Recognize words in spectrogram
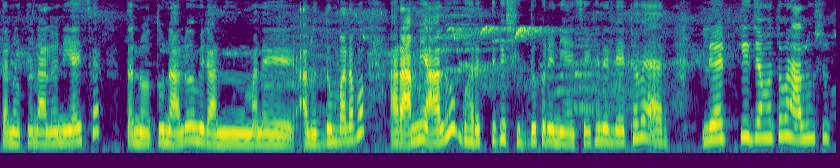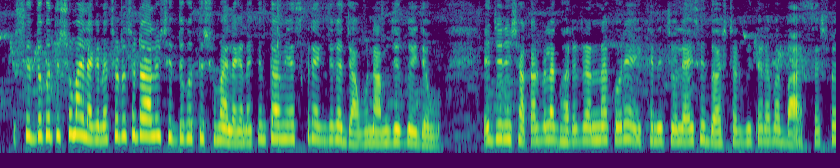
তা নতুন আলু নিয়ে আইসে তা নতুন আলু আমি রান মানে আলুর দম বানাবো। আর আমি আলু ঘরের থেকে সিদ্ধ করে নিয়ে আইসি এখানে লেট হবে। আর লেট কি যেমন তোমার আলু সিদ্ধ করতে সময় লাগে না। ছোটো ছোটো আলু সিদ্ধ করতে সময় লাগে না। কিন্তু আমি আজকে এক জায়গায় যাব নামযোগ্যই যাব। এই জন্য সকালবেলা ঘরে রান্না করে এখানে চলে আসি দশটার ভিতরে আবার বাস আসবে।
